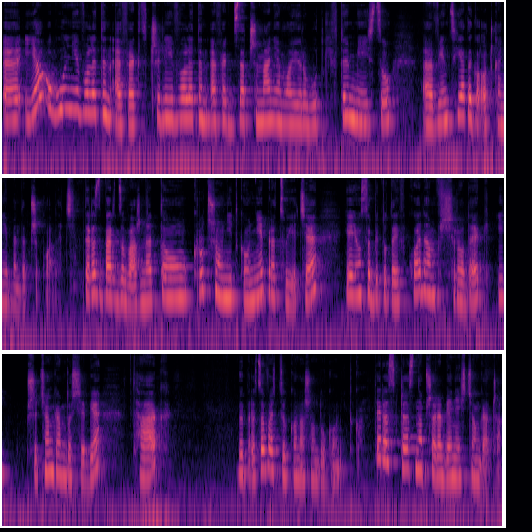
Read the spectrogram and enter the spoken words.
E, ja ogólnie wolę ten efekt, czyli wolę ten efekt zaczynania mojej robótki w tym miejscu, e, więc ja tego oczka nie będę przykładać. Teraz bardzo ważne, tą krótszą nitką nie pracujecie. Ja ją sobie tutaj wkładam w środek i przyciągam do siebie, tak, wypracować tylko naszą długą nitką. Teraz czas na przerabianie ściągacza.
